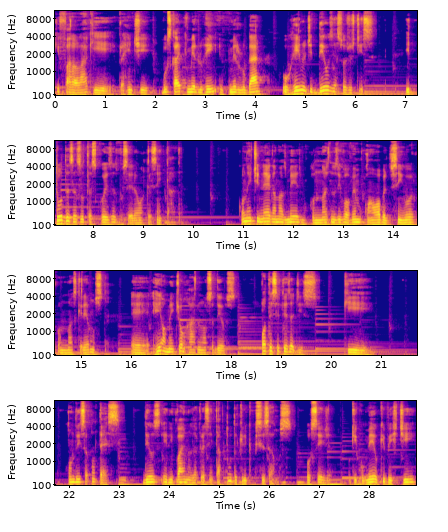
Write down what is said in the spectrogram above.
Que fala lá que para a gente buscar em primeiro, rei, em primeiro lugar o reino de Deus e a sua justiça, e todas as outras coisas vos serão acrescentadas. Quando a gente nega a nós mesmos, quando nós nos envolvemos com a obra do Senhor, quando nós queremos é, realmente honrar o nosso Deus. Pode ter certeza disso, que quando isso acontece, Deus ele vai nos acrescentar tudo aquilo que precisamos. Ou seja, o que comer, o que vestir,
